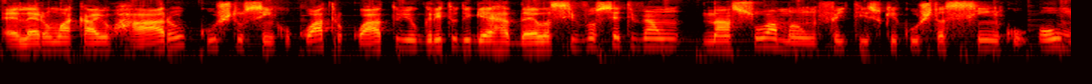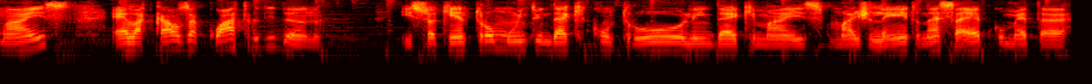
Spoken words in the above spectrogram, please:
Ela era um lacaio raro, custo 5, 4, 4, e o grito de guerra dela, se você tiver um, na sua mão um feitiço que custa 5 ou mais, ela causa 4 de dano. Isso aqui entrou muito em deck controle, em deck mais, mais lento. Nessa época o meta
